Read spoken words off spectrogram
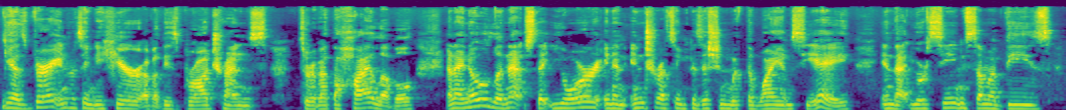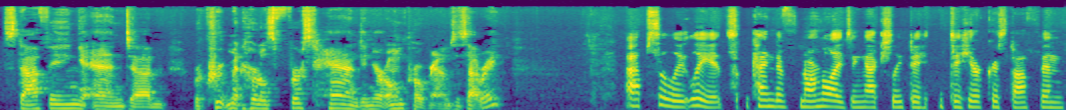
Yeah, it's very interesting to hear about these broad trends sort of at the high level. And I know, Lynette, that you're in an interesting position with the YMCA in that you're seeing some of these staffing and um, recruitment hurdles firsthand in your own programs. Is that right? Absolutely. It's kind of normalizing actually to, to hear Christoph and,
